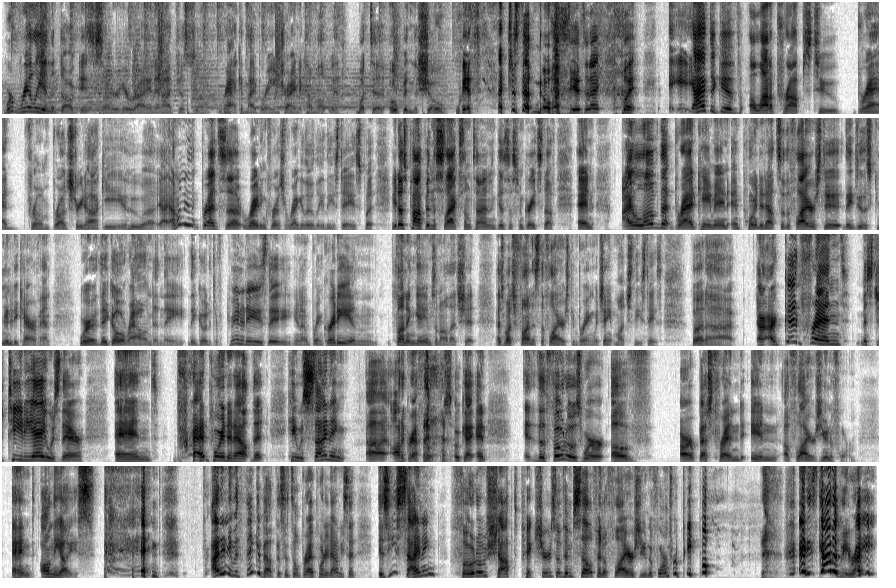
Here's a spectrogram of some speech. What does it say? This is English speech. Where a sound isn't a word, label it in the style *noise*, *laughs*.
We're really in the dog days of summer here, Ryan, and I've just been racking my brain trying to come up with what to open the show *laughs* with. I just have no *laughs* idea today. But I have to give a lot of props to Brad from Broad Street Hockey, who uh, I I don't even think Brad's uh, writing for us regularly these days, but he does pop in the Slack sometimes and gives us some great stuff. And I love that Brad came in and pointed out. So the Flyers do they do this community caravan where they go around and they they go to different communities they you know bring gritty and fun and games and all that shit as much fun as the flyers can bring which ain't much these days. But uh our, our good friend mr tda was there and *laughs* brad pointed out that he was signing uh autograph photos *laughs* okay? And the photos were of our best friend in a flyers uniform and on the ice. *laughs* And I didn't even think about this until Brad pointed it out. He said, "Is he signing photoshopped pictures of himself in a Flyers uniform for people?" *laughs* and he's got to be right.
